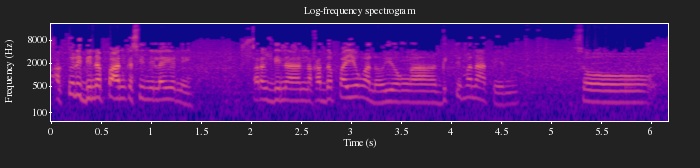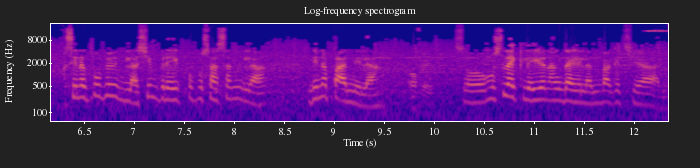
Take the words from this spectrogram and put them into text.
Actually, dinapaan kasi nila yun eh. Parang dina, nakadapa yung, ano, yung ah, biktima natin. So, kasi nagpupumigla, siyempre, pupusasan nila, dinapaan nila. Okay. So, most likely, yun ang dahilan bakit siya, ano,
